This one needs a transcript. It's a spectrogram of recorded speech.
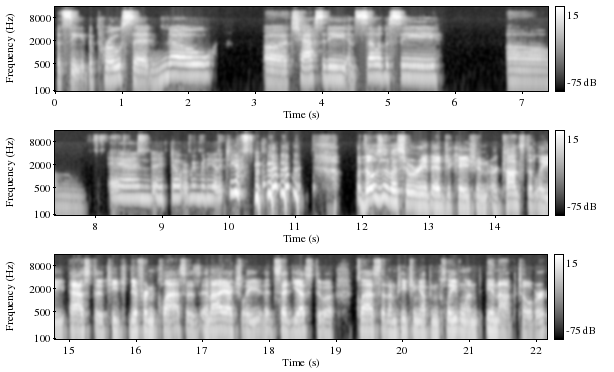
let's see the pro said no uh chastity and celibacy um and i don't remember the other two those of us who are in education are constantly asked to teach different classes and i actually had said yes to a class that i'm teaching up in cleveland in october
